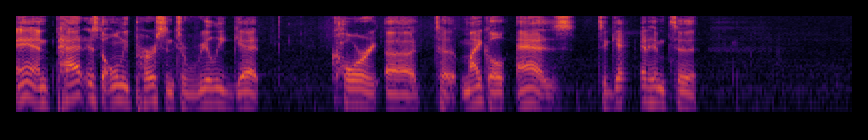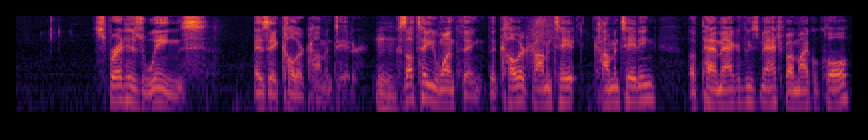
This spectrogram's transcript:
And Pat is the only person to really get Corey uh, to Michael as to get him to spread his wings as a color commentator. Mm-hmm. Because I'll tell you one thing: the color commentate commentating of Pat McAfee's match by Michael Cole,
